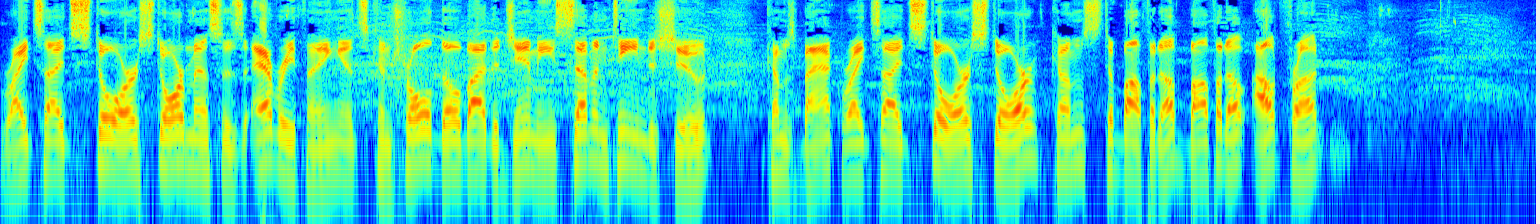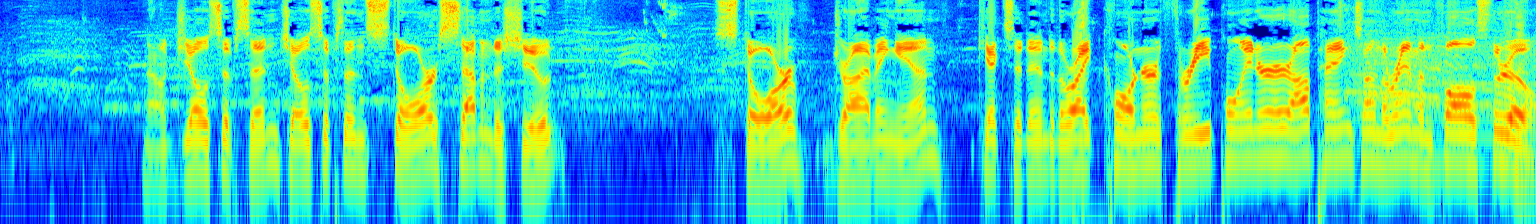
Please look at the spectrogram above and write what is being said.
Right side Storr. Storr misses everything. It's controlled though by the Jimmies. 17 to shoot. Comes back. Right side Storr. Storr comes to Buffetta. Buffetta out front. Now Josephson. Josephson Storr. Seven to shoot. Storr driving in, kicks it into the right corner. Three pointer up, hangs on the rim, and falls through.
